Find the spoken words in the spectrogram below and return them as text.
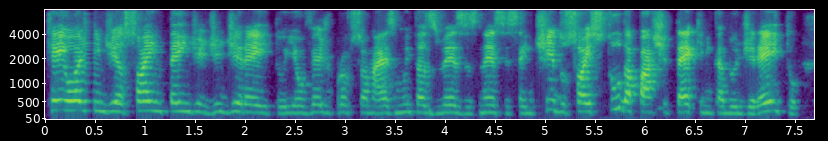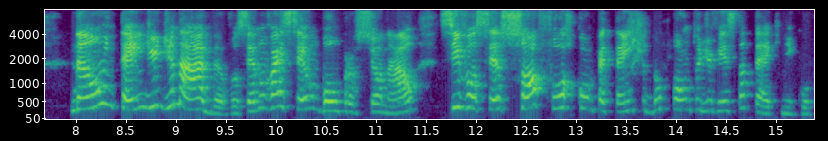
quem hoje em dia só entende de direito, e eu vejo profissionais muitas vezes nesse sentido, só estuda a parte técnica do direito, não entende de nada. Você não vai ser um bom profissional se você só for competente do ponto de vista técnico.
